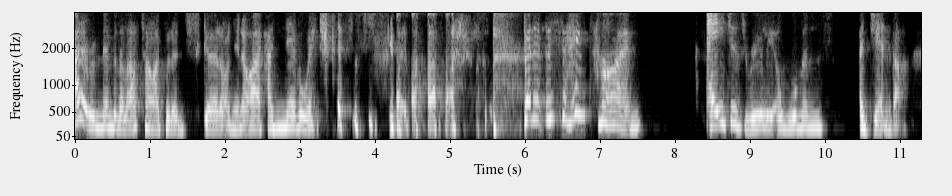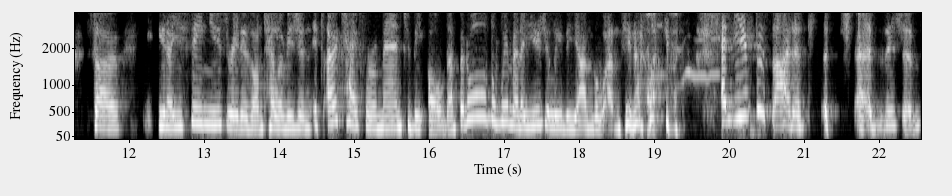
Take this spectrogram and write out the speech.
I don't remember the last time I put a skirt on. You know, I, I never wear dresses and skirts. but at the same time, age is really a woman's agenda. So, you know, you see newsreaders on television, it's okay for a man to be older, but all the women are usually the younger ones, you know. and you've decided to transition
